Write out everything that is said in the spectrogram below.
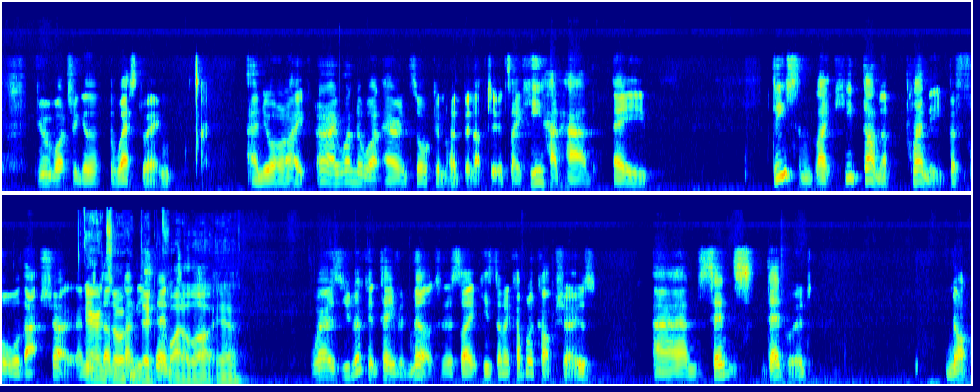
if you were watching the west wing and you're like oh i wonder what aaron sorkin had been up to it's like he had had a decent like he'd done a plenty before that show and Aaron he's done Sorkin did since. quite a lot, yeah. Whereas you look at David Mills, and it's like he's done a couple of cop shows, and since Deadwood, not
